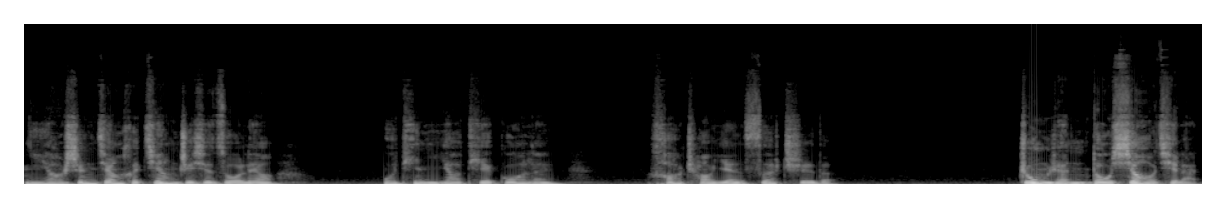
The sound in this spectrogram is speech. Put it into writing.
你要生姜和酱这些佐料，我替你要铁锅来，好炒颜色吃的。”众人都笑起来。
